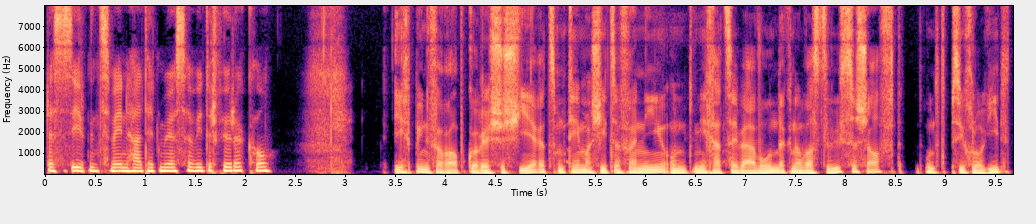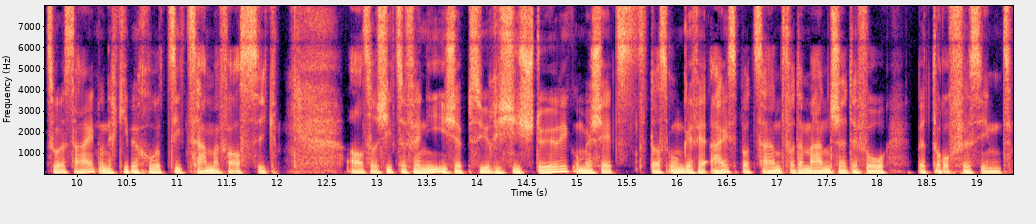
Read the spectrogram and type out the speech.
dass es irgendwann halt hätte müssen wieder vorkommen. Ich bin vorab recherchieren zum Thema Schizophrenie und mich hat es eben auch Wunder genommen, was die Wissenschaft und die Psychologie dazu sagt und ich gebe eine kurze Zusammenfassung. Also Schizophrenie ist eine psychische Störung und man schätzt, dass ungefähr 1% der Menschen davon betroffen sind.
